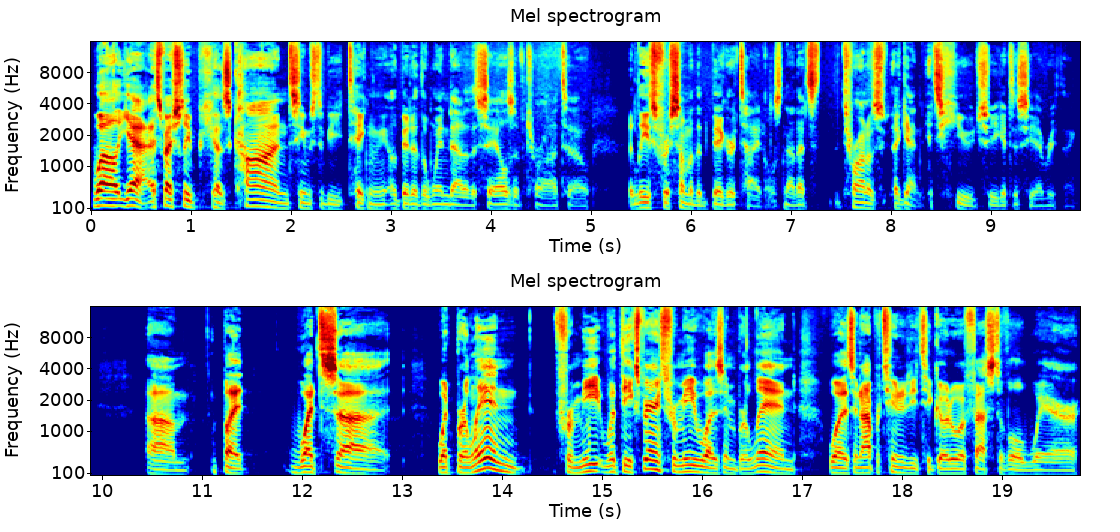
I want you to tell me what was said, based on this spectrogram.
Well, yeah, especially because Cannes seems to be taking a bit of the wind out of the sails of Toronto, at least for some of the bigger titles. Now, that's Toronto's again, it's huge, so you get to see everything. Um, but what's uh, what Berlin for me, what the experience for me was in Berlin was an opportunity to go to a festival where.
